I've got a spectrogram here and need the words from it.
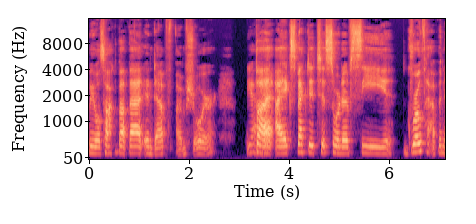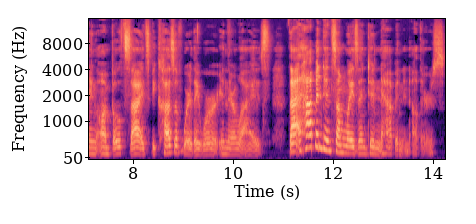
We will talk about that in depth, I'm sure. Yeah. But I expected to sort of see growth happening on both sides because of where they were in their lives. That happened in some ways and didn't happen in others.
